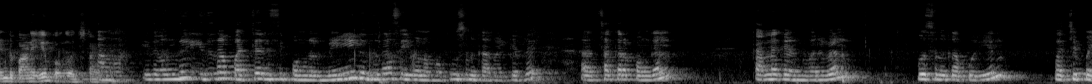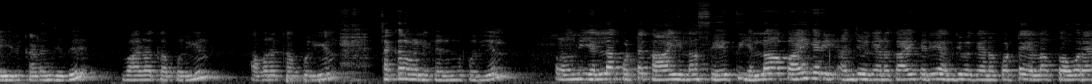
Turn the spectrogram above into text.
ரெண்டு பானையிலையும் பொங்க வச்சுட்டாங்க. இது வந்து இதுதான் பச்சரிசி பொங்கல். மெயின் இதுதான் செய்வோம் நம்ம பூசணிக்காய் வைக்கிறது. சக்கரை பொங்கல் கருணக்கிழங்கு வறுவல் பூசணிக்காய் பொரியல் பச்சை பயிறு கடைஞ்சது வாழைக்காய் பொரியல் அவரைக்காய் பொரியல் சக்கரவள்ளி கிழங்கு பொரியல் அப்புறம் வந்து எல்லா கொட்டை காயெல்லாம் சேர்த்து எல்லா காய்கறி அஞ்சு வகையான காய்கறி அஞ்சு வகையான கொட்டை எல்லாம் துவரை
